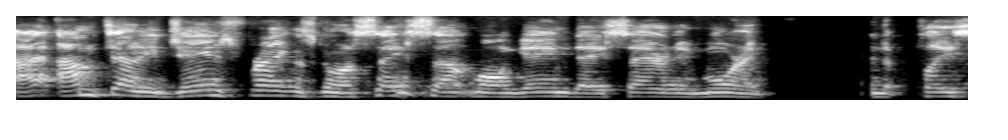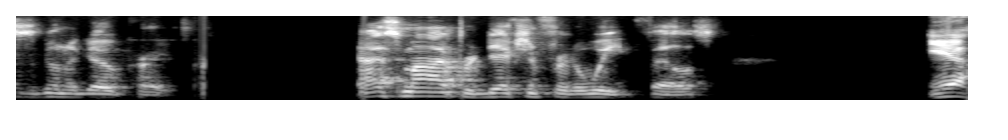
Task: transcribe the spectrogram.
I, I'm telling you, James Frank is going to say something on game day Saturday morning, and the place is going to go crazy. That's my prediction for the week, fellas. Yeah,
